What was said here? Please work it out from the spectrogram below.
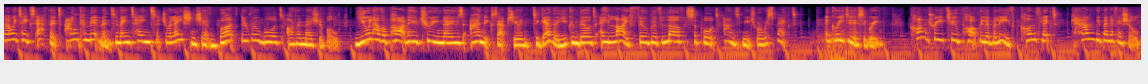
Now, it takes effort and commitment to maintain such a relationship, but the rewards are immeasurable. You will have a partner who truly knows and accepts you, and together you can build a life filled with love, support, and mutual respect. Agree to disagree. Contrary to popular belief, conflict can be beneficial.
